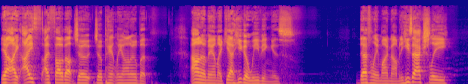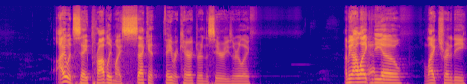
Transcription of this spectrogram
Yeah, I I th- I thought about Joe Joe Pantoliano, but I don't know, man. Like, yeah, Hugo Weaving is definitely my nominee. He's actually, I would say, probably my second favorite character in the series. Really, I mean, I like Yeah. Neo, I like Trinity.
